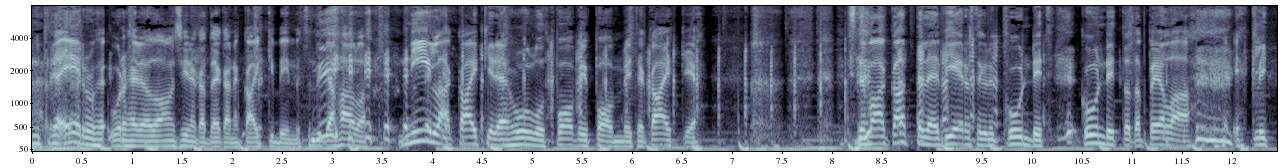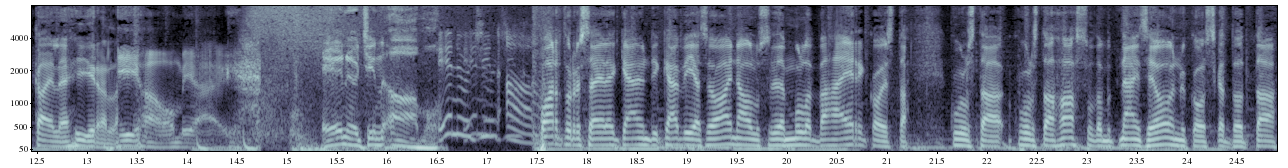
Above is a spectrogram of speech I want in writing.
Mutta e-urheilijoilla on siinä kato ne kaikki bimmit. Se mitä haluaa. Niillä on kaikki ne hullut povipommit ja kaikkia. Sitten vaan kattelee vierestä, kun kundit, kundit tota pelaa ja klikkailee hiirellä. Ihan omia äijä. Energin aamu. Energin aamu. Parturissa eilen käynti kävi ja se on aina ollut sille mulle vähän erikoista. Kuulostaa, kuulostaa hassulta, mutta näin se on, koska tota,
